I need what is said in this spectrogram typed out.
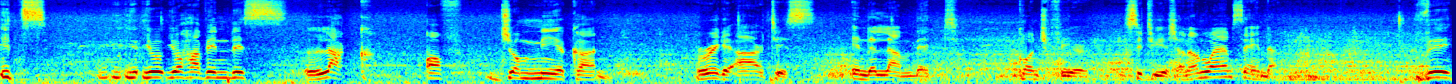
it's you, you're having this lack of Jamaican reggae artists in the Lambeth country fair situation. And why I'm saying that? The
